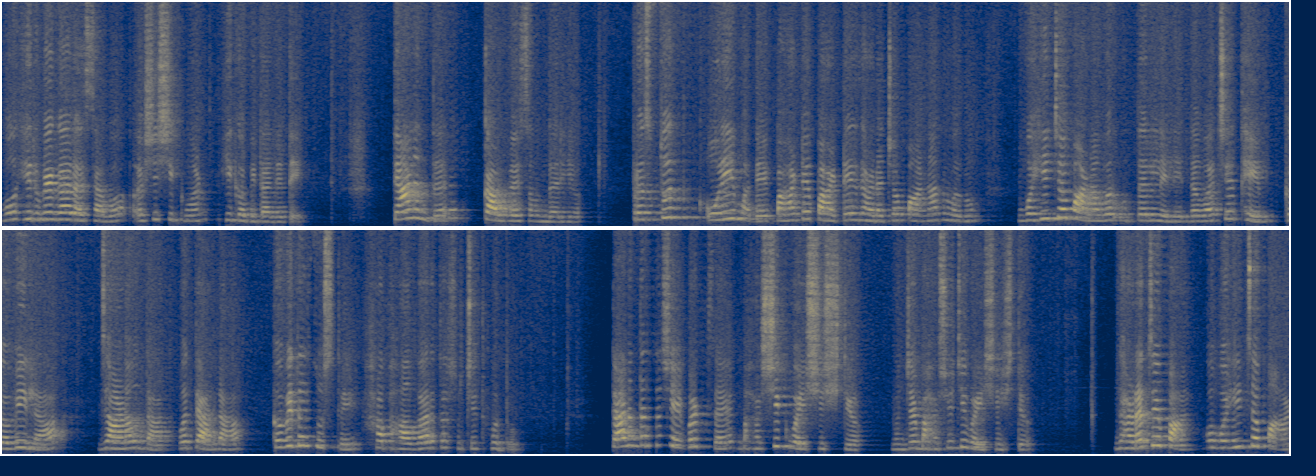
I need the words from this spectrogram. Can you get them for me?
व हिरवेगार असावं अशी शिकवण ही कविता देते. त्यानंतर काव्य सौंदर्य. प्रस्तुत ओळीमध्ये पहाटे पहाटे झाडाच्या पानांवरून वहीच्या पानावर उतरलेले दवाचे थेंब कवीला जाणवतात व त्याला कविता सुचते हा भावार्थ सूचित होतो. त्यानंतरचं शेवटचं आहे भाषिक वैशिष्ट्य म्हणजे भाषेची वैशिष्ट्य. झाडाचे पान व वहीचं पान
